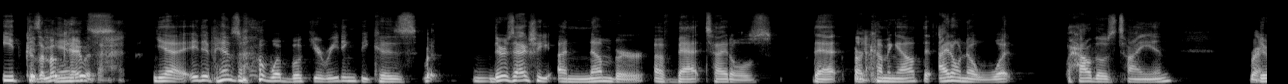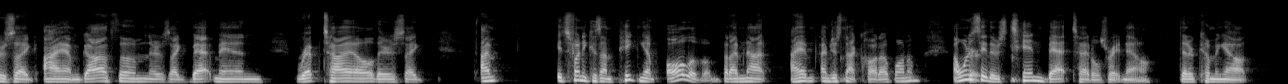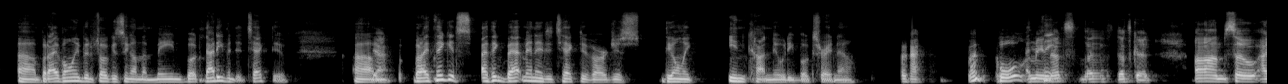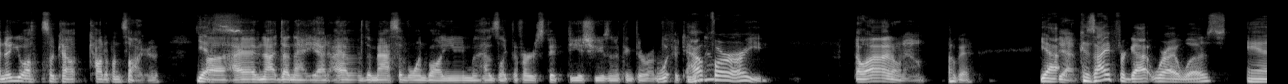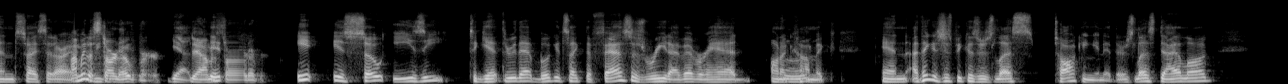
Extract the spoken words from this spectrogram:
It Because I'm okay with that. Yeah, it depends on what book you're reading because But- there's actually a number of bat titles that are Yeah. coming out that I don't know what how those tie in. Right. There's like I am Gotham, there's like Batman Reptile, there's like I'm it's funny because I'm picking up all of them, but I'm not I have I'm just not caught up on them. I want to Sure. say there's 10 bat titles right now that are coming out. Uh, but I've only been focusing on the main book, not even detective. Um, Yeah. But I think it's I think Batman and Detective are just the only in continuity books right now. Okay. That's cool. I, I mean, think- that's that's that's good. Um, so I know you also caught, caught up on Saga. Yes. Uh, I have not done that yet. I have the massive one volume that has like the first 50 issues, and I think they're on 50. how far are you? Oh, I don't know. Okay. Yeah. Yeah. Because I forgot where I was. And so I said, all right. I'm going to start over. Yeah. Yeah, I'm going to start over. it is so easy to get through that book. It's like the fastest read I've ever had on a Mhm. comic. And I think it's just because there's less talking in it, there's less dialogue.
